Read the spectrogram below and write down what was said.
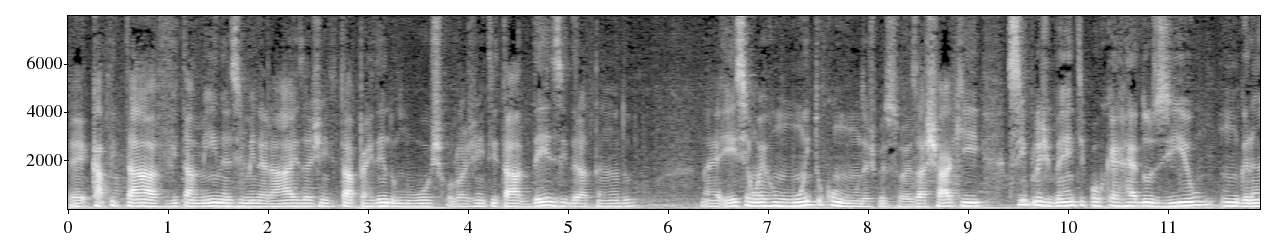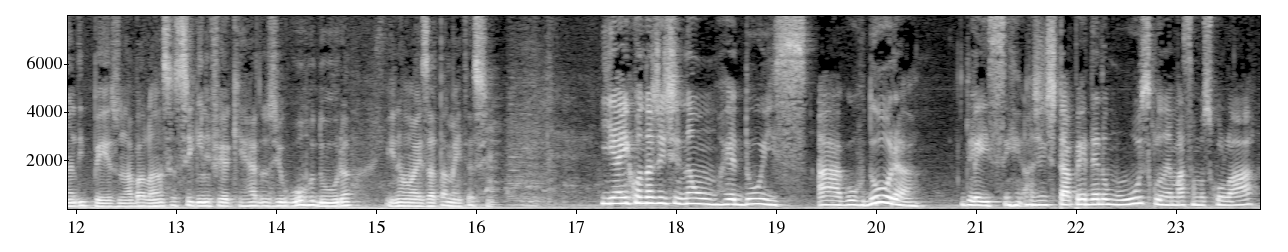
é, captar vitaminas e minerais, a gente está perdendo músculo, a gente está desidratando. Né? Esse é um erro muito comum das pessoas, achar que simplesmente porque reduziu um grande peso na balança significa que reduziu gordura e não é exatamente assim. E aí quando a gente não reduz a gordura, Gleice. A gente está perdendo músculo, né, massa muscular,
